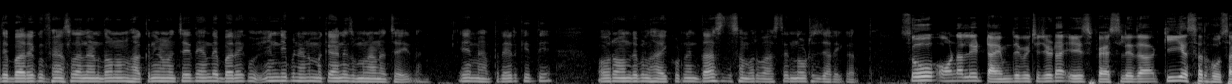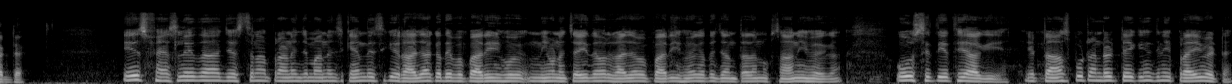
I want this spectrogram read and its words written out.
ਦੇ ਬਾਰੇ ਕੋਈ ਫੈਸਲਾ ਲੈਣ ਦਾ ਉਹਨਾਂ ਨੂੰ ਹੱਕ ਨਹੀਂ ਹੋਣਾ ਚਾਹੀਦਾ, ਇਹਦੇ ਬਾਰੇ ਕੋਈ ਇੰਡੀਪੈਂਡੈਂਟ ਮੈਕੈਨਿਜ਼ਮ ਬਣਾਉਣਾ ਚਾਹੀਦਾ। ਇਹ ਮੈਂ ਪ੍ਰੇਅਰ ਕੀਤੀ ਔਰ ਆਨਰੇਬਲ ਹਾਈ ਕੋਰਟ ਨੇ 10 ਦਸੰਬਰ ਵਾਸਤੇ ਨੋਟਿਸ ਜਾਰੀ ਕਰਤਾ। ਸੋ ਆਉਣ ਵਾਲੇ ਟਾਈਮ ਦੇ ਵਿੱਚ ਜਿਹੜਾ ਇਸ ਫੈਸਲੇ ਦਾ ਕੀ ਅਸਰ ਹੋ ਸਕਦਾ ਹੈ? ਇਸ ਫੈਸਲੇ ਦਾ ਜਿਸ ਤਰ੍ਹਾਂ ਪੁਰਾਣੇ ਜ਼ਮਾਨੇ 'ਚ ਕਹਿੰਦੇ ਸੀ ਕਿ ਰਾਜਾ ਕਦੇ ਵਪਾਰੀ ਹੋ ਨਹੀਂ ਹੋਣਾ ਚਾਹੀਦਾ ਔਰ ਰਾਜਾ ਵਪਾਰੀ ਹੋਏਗਾ ਤਾਂ ਜਨਤਾ ਦਾ ਨੁਕਸਾਨ ਹੀ ਹੋਏਗਾ। ਉਹ ਸਥਿਤੀ ਇੱਥੇ ਆ ਗਈ ਹੈ। ਇਹ ਟਰਾਂਸਪੋਰਟ ਅੰਡਰਟੇਕਿੰਗ ਜਿਹੜੀ ਪ੍ਰਾਈਵੇਟ ਹੈ,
